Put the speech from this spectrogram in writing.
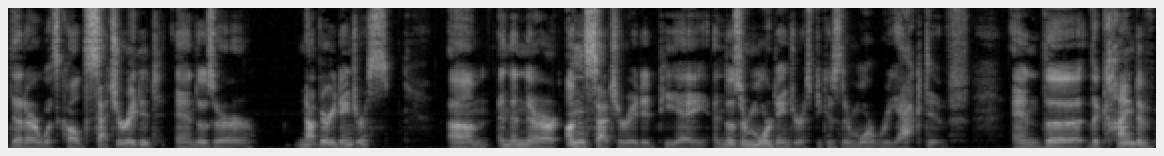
that are what's called saturated, and those are not very dangerous. Um, and then there are unsaturated PA, and those are more dangerous because they're more reactive. And the the kind of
